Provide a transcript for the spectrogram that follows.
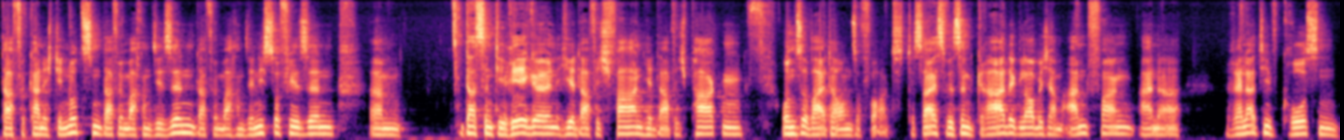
dafür kann ich die nutzen, dafür machen sie Sinn, dafür machen sie nicht so viel Sinn. Ähm, das sind die Regeln, hier darf ich fahren, hier darf ich parken und so weiter und so fort. Das heißt, wir sind gerade, glaube ich, am Anfang einer relativ großen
